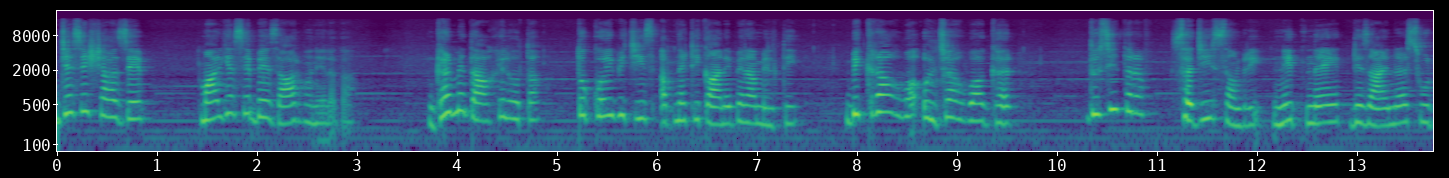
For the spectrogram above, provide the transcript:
जैसे शाहजेब मारिया से बेजार होने लगा। घर में दाखिल होता तो कोई भी चीज़ अपने ठिकाने पर ना मिलती। बिखरा हुआ, उलझा हुआ घर। दूसरी तरफ़ सजी संवरी नित नए डिज़ाइनर सूट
